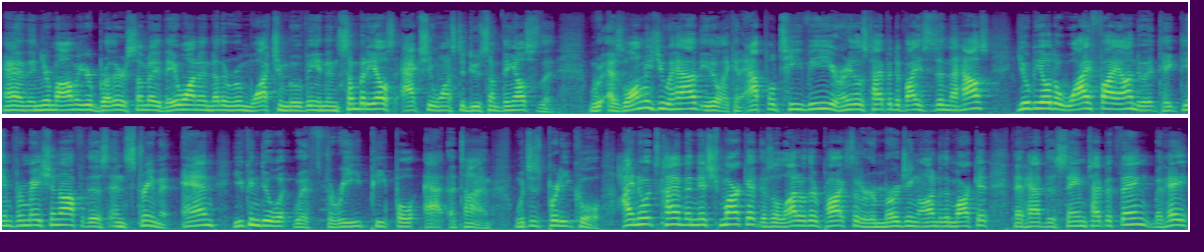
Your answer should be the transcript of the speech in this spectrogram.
and then your mom or your brother or somebody they want another room watch a movie and then somebody else actually wants to do something else with it. As long as you have either like an apple tv or any of those type of devices in the house you'll be able to wi-fi onto it take the information off of this and stream it. And you can do it with three people at a time which is pretty cool. I know it's kind of a niche market. There's a lot of other products that are emerging onto the market that have the same type of thing but hey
